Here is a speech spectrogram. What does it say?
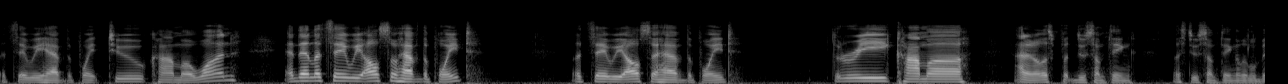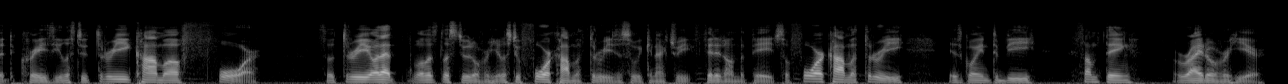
Let's say we have the point 2, comma 1. And then let's say we also have the point let's say we also have the point 3 comma, I don't know, let's put do something, let's do something a little bit crazy. Let's do 3 comma 4. So 3, oh that, well let's, let's do it over here. Let's do 4 comma 3 just so we can actually fit it on the page. So 4 comma 3 is going to be something right over here.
